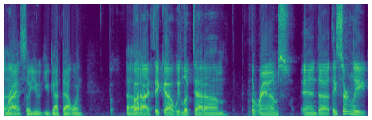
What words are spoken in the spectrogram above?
uh, Right. So you you got that one. But- Uh, but I think uh, we looked at um, the Rams, and uh, they certainly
